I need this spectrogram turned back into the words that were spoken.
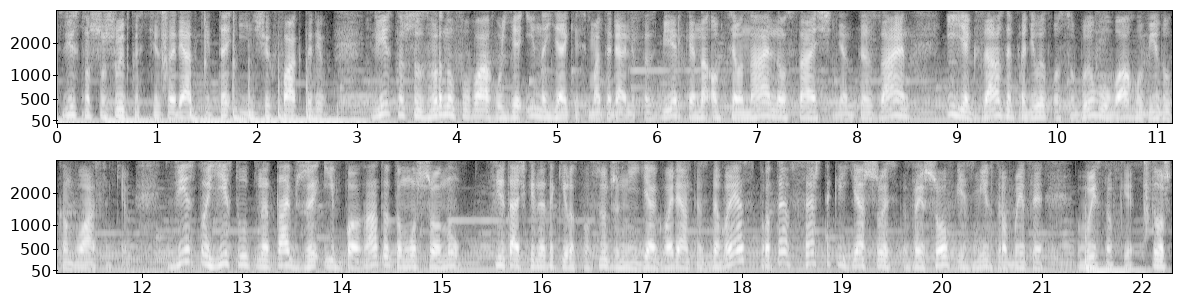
звісно, що швидкості зарядки та інших факторів. Звісно, що звернув увагу я і на якість матеріалів та збірки, на опціональне оснащення, дизайн і, як завжди, приділив особливу увагу відгукам власників. Звісно, їх тут не так вже і багато, тому що ну ці тачки не такі розповсюджені, як варіанти з ДВС, проте все ж таки я щось знайшов і зміг зробити висновки. Тож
